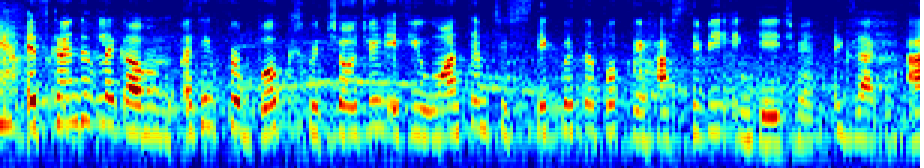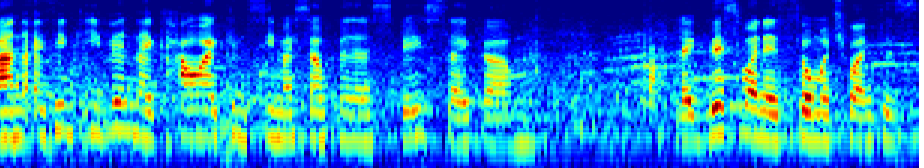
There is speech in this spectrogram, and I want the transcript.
it's kind of like um I think for books for children, if you want them to stick with the book, there has to be engagement. Exactly. And I think even like how I can see myself in a space like um like this one is so much fun because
